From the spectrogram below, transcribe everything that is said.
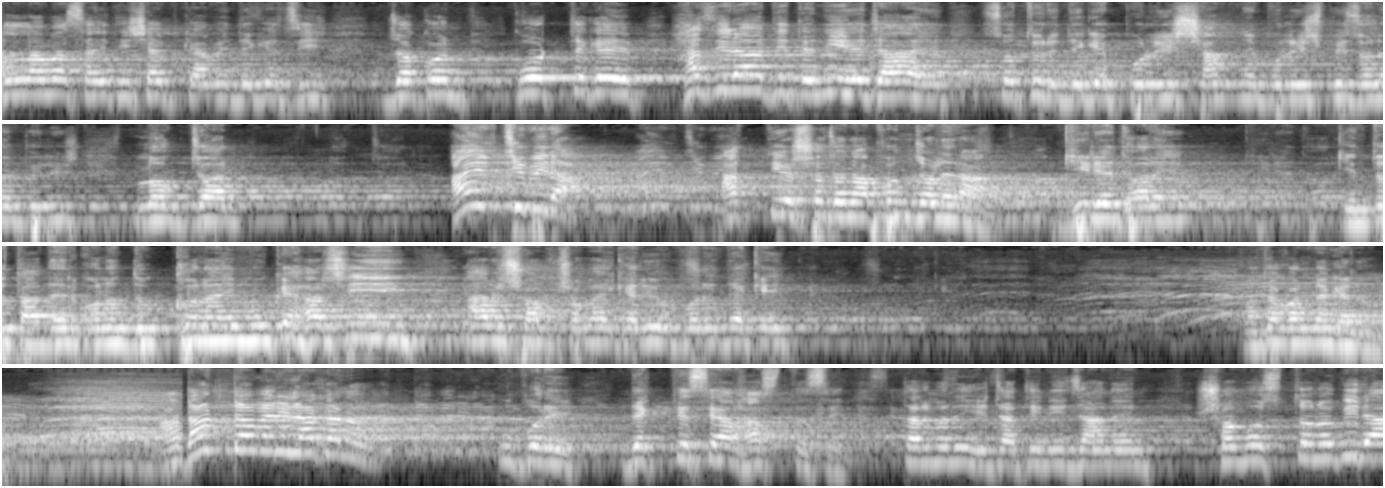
আল্লামা সাইদি সাহেবকে আমি দেখেছি। যখন কোর্ট থেকে হাজিরা দিতে নিয়ে যায়, চতুর্দিকে পুলিশ, সামনে পুলিশ, পিছনে পুলিশ, লোকজন, আইনজীবীরা আত্মীয় স্বজন আপনজনেরা ঘিরে ধরে। কিন্তু তাদের কোনো দুঃখ নাই, মুখে হাসি, আর সব সময় খালি উপরে দেখে। কথা কন না কেন? উপরে দেখতেছে আর হাসতেছে। তার মানে এটা তিনি জানেন, সমস্ত নবীরা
